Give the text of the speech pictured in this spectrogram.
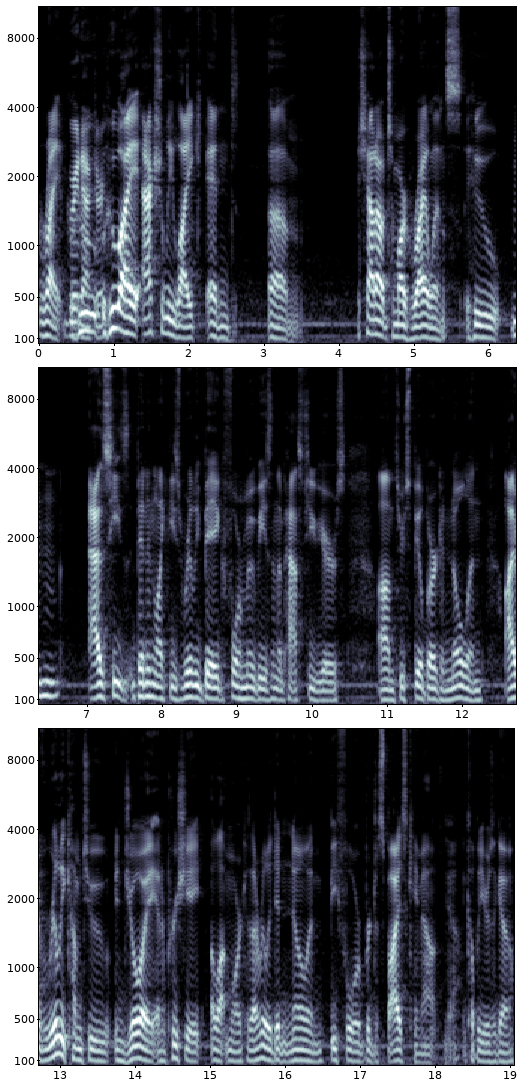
right Great who, actor. who i actually like and um, shout out to mark rylance who Mm-hmm. As he's been in like these really big four movies in the past few years um, through spielberg and nolan i've really come to enjoy and appreciate a lot more because i really didn't know him before bridge of spies came out Yeah. a couple years ago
